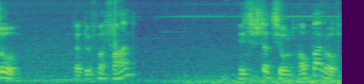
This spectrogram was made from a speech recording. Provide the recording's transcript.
So, dann dürfen wir fahren. Nächste Station, Hauptbahnhof.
